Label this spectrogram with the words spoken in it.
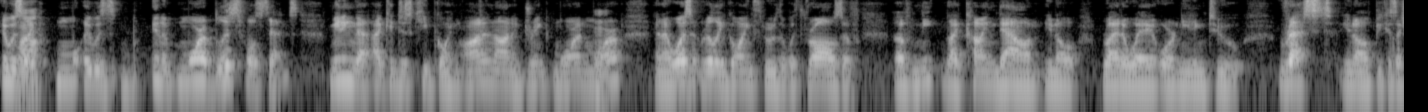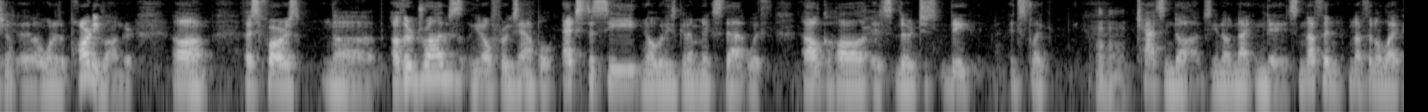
It was Wow. like it was in a more blissful sense, meaning that I could just keep going on and on and drink more and Hmm. more, and I wasn't really going through the withdrawals of of ne- like coming down, you know, right away or needing to rest, you know, because I could, I wanted to party longer. Um, as far as uh, other drugs, you know, for example, ecstasy, nobody's gonna mix that with alcohol. It's they're just they. It's like cats and dogs, you know, night and day. It's nothing, nothing alike.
